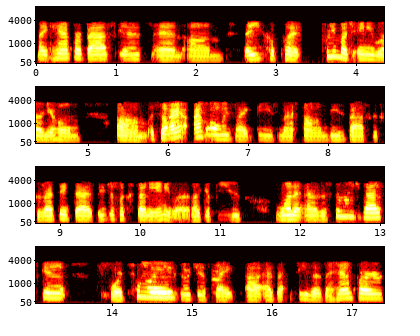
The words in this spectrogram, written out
like hamper baskets and um that you could put pretty much anywhere in your home. Um so I I've always liked these um these baskets because I think that they just look stunning anywhere. Like if you want it as a storage basket for toys or just like uh as a use as a hamper.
